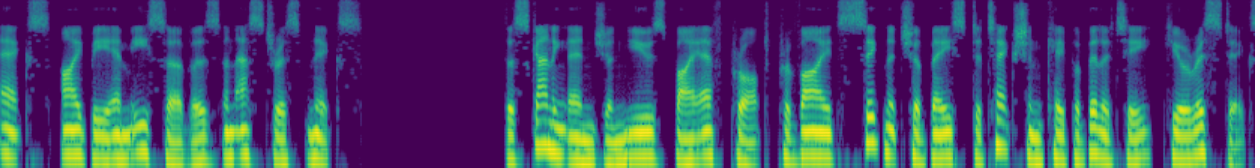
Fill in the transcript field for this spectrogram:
X, IBM eServers and Asterisk NIX. The scanning engine used by FPROT provides signature-based detection capability, heuristics,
